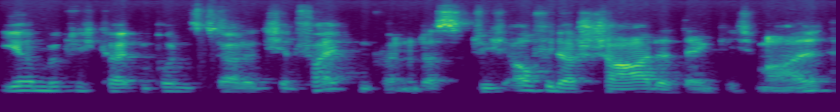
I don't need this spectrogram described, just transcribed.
ihre Möglichkeiten, Potenziale nicht entfalten können. Und das ist natürlich auch wieder schade, denke ich mal.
